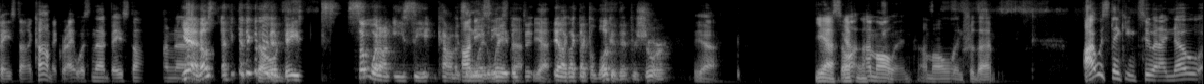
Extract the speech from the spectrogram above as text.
based on a comic, right? Wasn't that based on? on uh, yeah, that was. I think I think it the might have been based somewhat on EC comics On in way, EC the way, stuff, the, yeah. yeah, like, like like the look of it for sure. Yeah. Yeah, So I, definitely. I'm all in. I'm all in for that. I was thinking too, and I know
